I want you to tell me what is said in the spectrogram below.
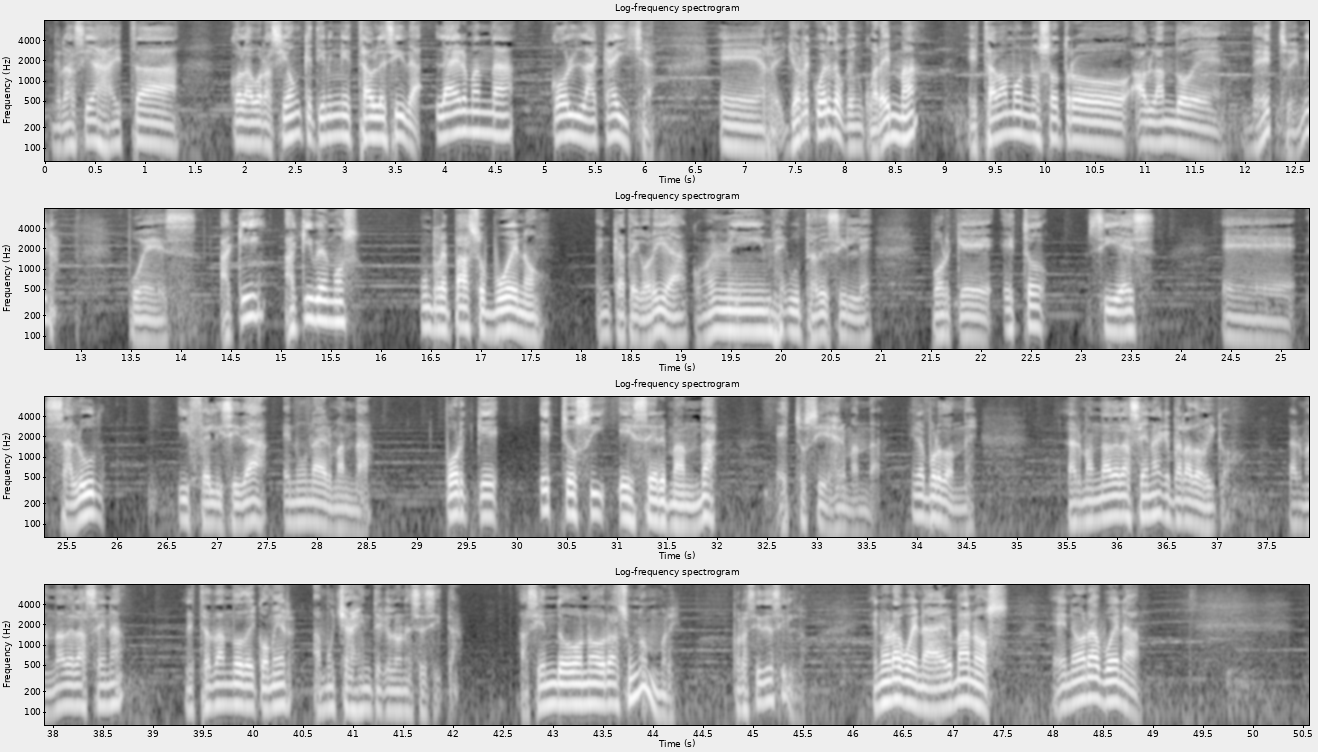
gracias a esta colaboración que tienen establecida la hermandad con la Caixa. Eh, yo recuerdo que en Cuaresma estábamos nosotros hablando de, de esto y mira, pues aquí, aquí vemos un repaso bueno en categoría, como a mí me gusta decirle, porque esto sí es eh, salud y felicidad en una hermandad, porque esto sí es hermandad. Esto sí es hermandad. Mira por dónde. La hermandad de la cena, qué paradójico. La hermandad de la cena le está dando de comer a mucha gente que lo necesita. Haciendo honor a su nombre, por así decirlo. Enhorabuena, hermanos. Enhorabuena.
